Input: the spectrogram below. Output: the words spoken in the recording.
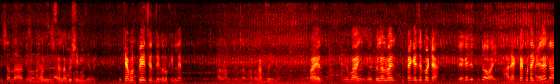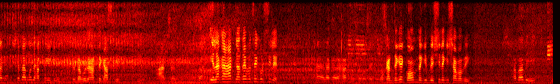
ইনশাল্লাহ বেশি নিয়ে যাবেন। তো কেমন পেয়েছেন যেগুলো কিনলেন? আলহামদুলিল্লাহ ভালো আলহামদুলিল্লাহ। ভাইয়ের ভাই বেলাল ভাই প্যাকেজে কয়টা? প্যাকেজে দুটো ভাই। আর একটা কোথায় কিনলেন? সেতাগঞ্জ হাট থেকে কিনে দিলাম সেটা বুঝে হাট থেকে আজকে? আচ্ছা। এলাকার হাট যাচাই বাছাই করছিলেন? হ্যাঁ এলাকার হাট বসে ওখান থেকে কম নাকি বেশি নাকি স্বাভাবিক? স্বাভাবিক একটু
